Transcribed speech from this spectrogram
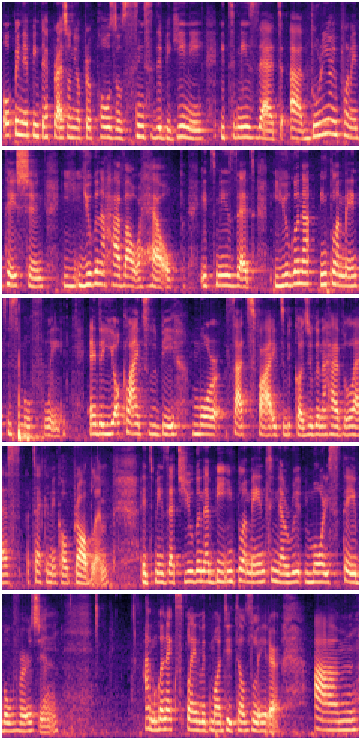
OpenERP Enterprise on your proposal since the beginning, it means that uh, during your implementation implementation, you're gonna have our help. It means that you're gonna implement smoothly and your clients will be more satisfied because you're gonna have less technical problem. It means that you're gonna be implementing a more stable version. I'm gonna explain with more details later. Um,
